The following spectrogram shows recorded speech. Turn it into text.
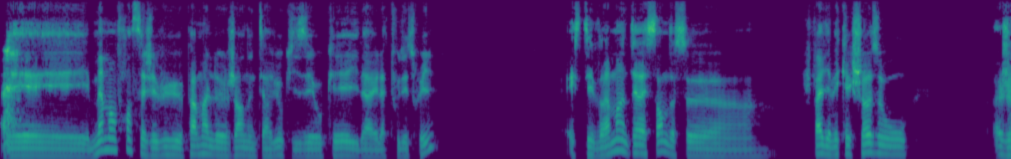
Et même en France, j'ai vu pas mal de gens d'interviews qui disaient Ok, il a, il a tout détruit. Et c'était vraiment intéressant de se. Je sais pas, il y avait quelque chose où. Je,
